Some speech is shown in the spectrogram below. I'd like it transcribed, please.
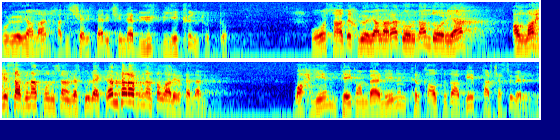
Bu rüyalar hadis-i şerifler içinde büyük bir yekün tuttu. O sadık rüyalara doğrudan doğruya Allah hesabına konuşan Resul-i Ekrem tarafından sallallahu aleyhi ve sellem vahyin, peygamberliğinin 46'da bir parçası verildi.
